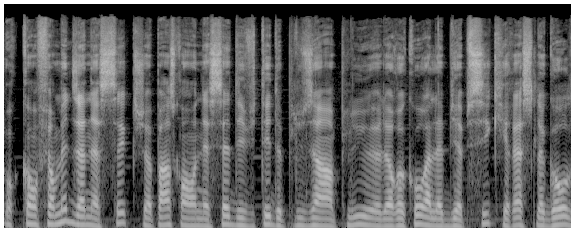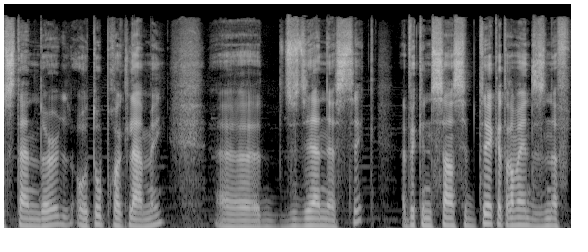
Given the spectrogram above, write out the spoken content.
Pour confirmer diagnostic, je pense qu'on essaie d'éviter de plus en plus euh, le recours à la biopsie qui reste le gold standard autoproclamé euh, du diagnostic avec une sensibilité à 99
